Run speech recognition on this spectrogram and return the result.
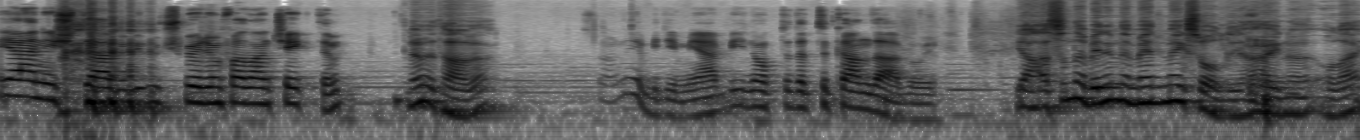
Yani işte abi bir 3 bölüm falan çektim. Evet abi. Sonra ne bileyim ya bir noktada tıkandı abi oyun. Ya aslında benim de Mad Max oldu ya aynı olay.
